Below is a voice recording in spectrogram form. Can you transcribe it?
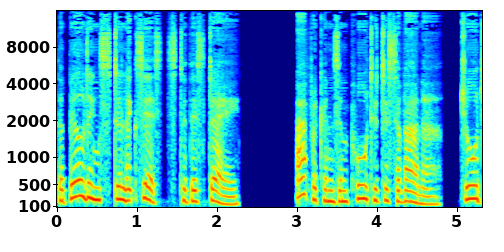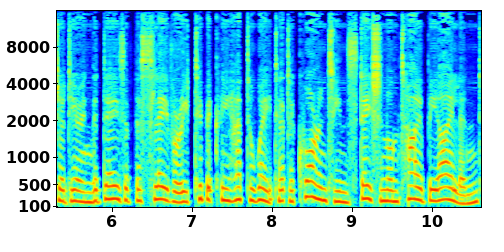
The building still exists to this day. Africans imported to Savannah, Georgia during the days of the slavery typically had to wait at a quarantine station on Tybee Island,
